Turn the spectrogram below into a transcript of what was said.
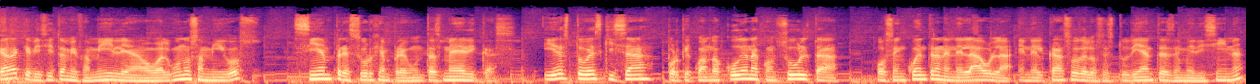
Cada que visito a mi familia o algunos amigos, siempre surgen preguntas médicas. Y esto es quizá porque cuando acuden a consulta o se encuentran en el aula en el caso de los estudiantes de medicina,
